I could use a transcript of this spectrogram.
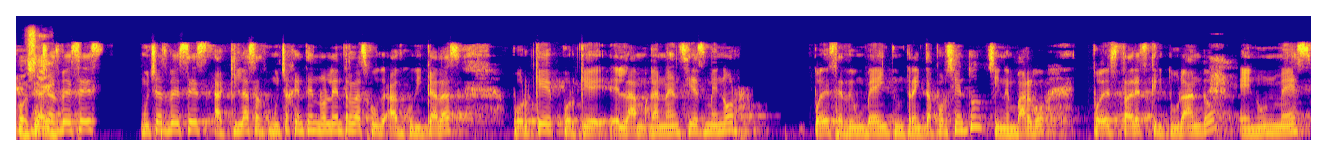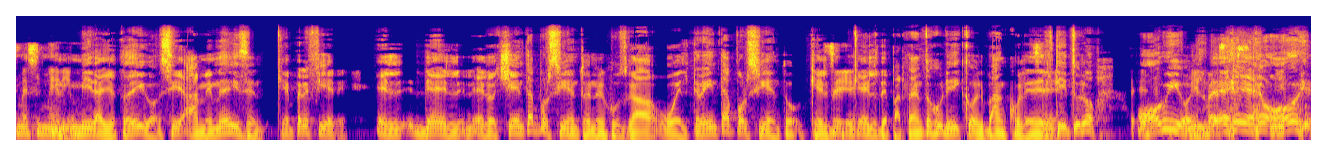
o sea, muchas veces, muchas veces aquí las, mucha gente no le entra a las adjudicadas. ¿Por qué? Porque la ganancia es menor puede ser de un 20, un 30%, sin embargo, puede estar escriturando en un mes, mes y medio. Mira, yo te digo, si a mí me dicen, ¿qué prefiere? El, del, el 80% en el juzgado o el 30% que el, que el departamento jurídico del banco le dé el título, obvio, obvio,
